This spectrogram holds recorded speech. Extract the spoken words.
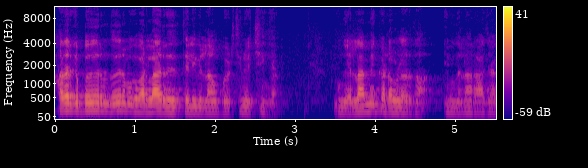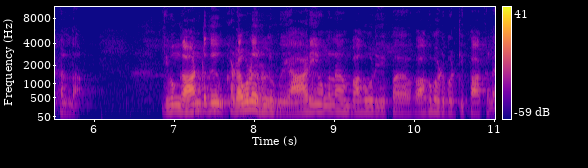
அதற்கு பிறகு இருந்தது நமக்கு வரலாறு தெளிவில்லாமல் போயிடுச்சுன்னு வச்சுங்க. இவங்க எல்லாமே கடவுளர் தான். இவங்கெல்லாம் ராஜாக்கள் தான். இவங்க ஆண்டது கடவுளர்கள். இவங்க யாரையும் இவங்கெல்லாம் பாகுபடுத்தி பா பாகுபாடுபடுத்தி பார்க்கல.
